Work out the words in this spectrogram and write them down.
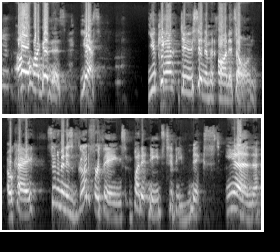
Oh my goodness! Yes, you can't do cinnamon on its own. Okay, cinnamon is good for things, but it needs to be mixed in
